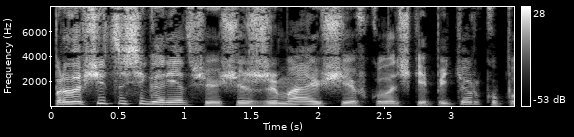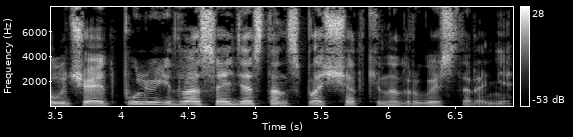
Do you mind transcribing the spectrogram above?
Продавщица сигарет, все еще сжимающая в кулачке пятерку, получает пулю, едва сойдя с танцплощадки на другой стороне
